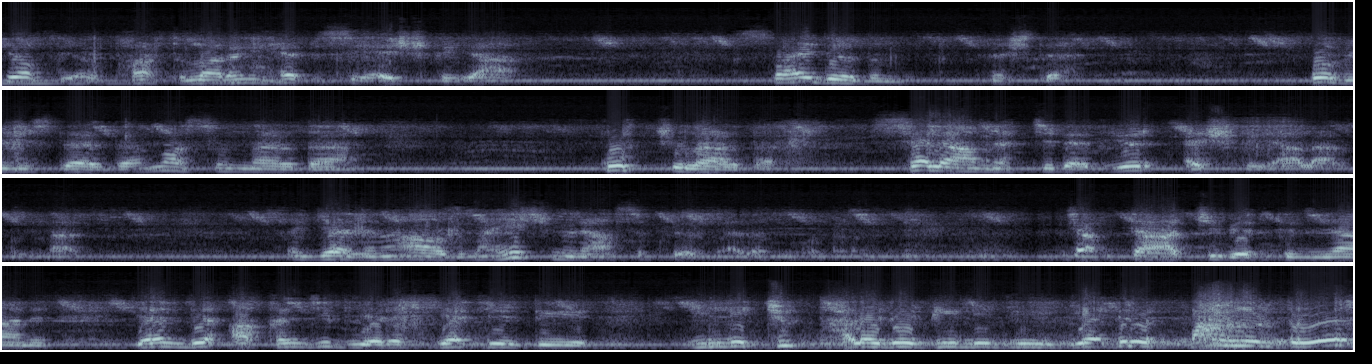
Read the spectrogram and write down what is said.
yok diyor, partilerin hepsi eşkıya. Saydırdım işte, komünistlerde, masonlarda, kurtçularda, selametçiler diyor, eşkıyalar bunlar. Geldiğini ağzıma hiç münasip görmedim bunu. Takip ettim yani. Kendi akıncı diyerek getirdiği, Milli Türk Talebe Birliği getirip bağırdığı,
